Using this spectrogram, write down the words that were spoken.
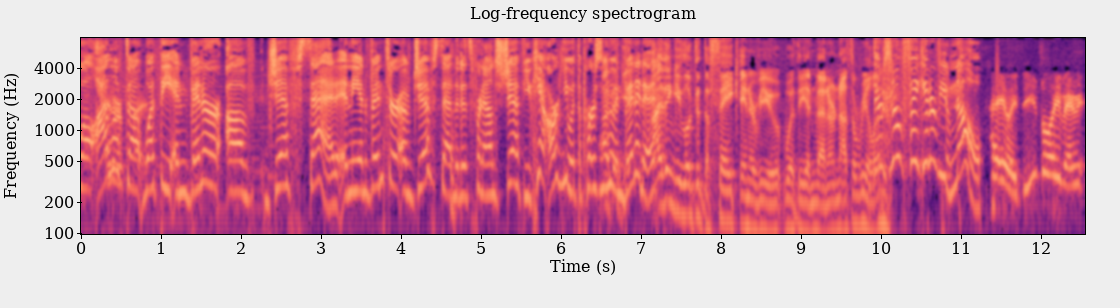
Well, I looked up what the inventor of GIF said, and the inventor of GIF said that it's pronounced GIF. You can't argue with the person I who think you- invented it. I think you looked at the fake interview with the inventor, not the real. There's interview. no fake interview. No. Haley, do you believe every,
